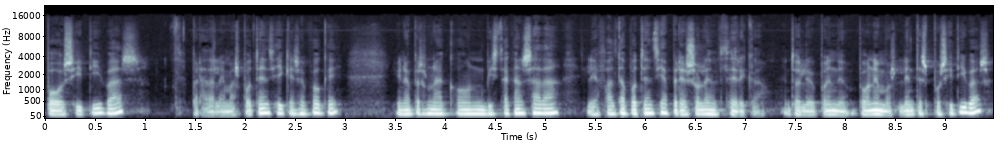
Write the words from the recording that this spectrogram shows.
positivas para darle más potencia y que se enfoque. Y una persona con vista cansada le falta potencia, pero solo en cerca. Entonces le ponemos lentes positivas,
